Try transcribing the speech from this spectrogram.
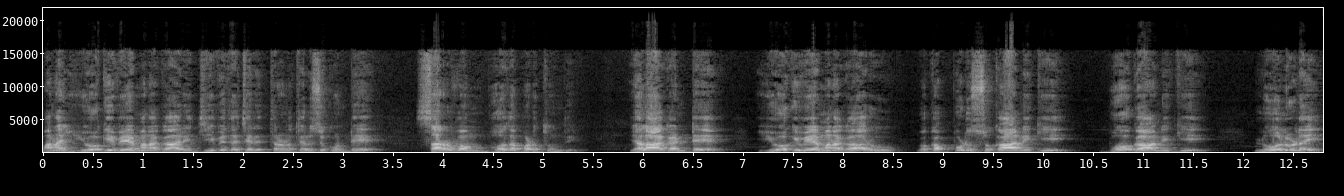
మన యోగి వేమన గారి జీవిత చరిత్రను తెలుసుకుంటే సర్వం బోధపడుతుంది. ఎలాగంటే యోగి వేమన గారు ఒకప్పుడు సుఖానికి భోగానికి లోలుడై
